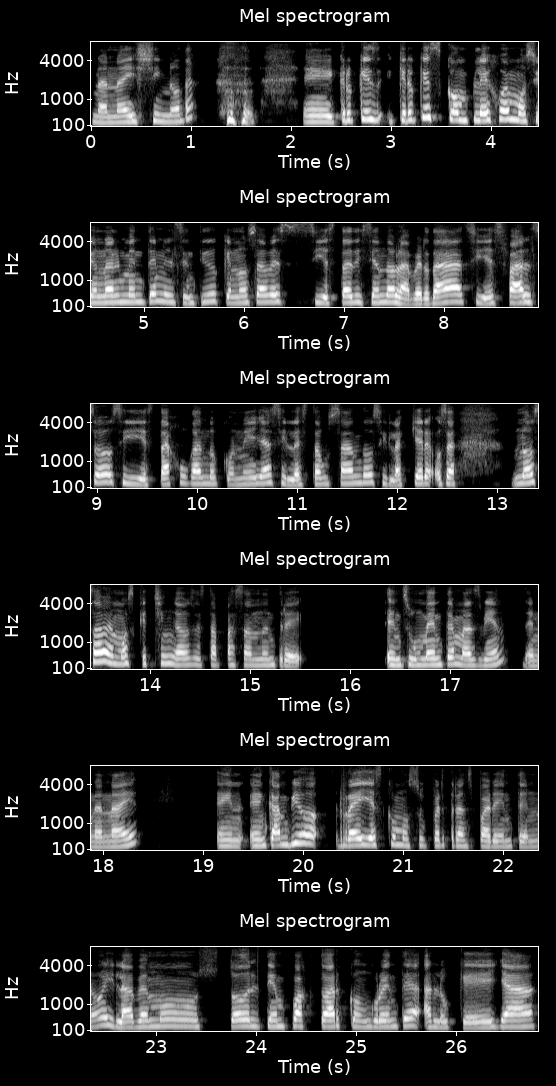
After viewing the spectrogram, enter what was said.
Nanae Shinoda. Eh, creo, que es, creo que es complejo emocionalmente en el sentido que no sabes si está diciendo la verdad, si es falso, si está jugando con ella, si la está usando, si la quiere. O sea, no sabemos qué chingados está pasando entre, en su mente más bien, de Nanae. En, cambio, Rey es como súper transparente, ¿no? Y la vemos todo el tiempo actuar congruente a lo que ella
